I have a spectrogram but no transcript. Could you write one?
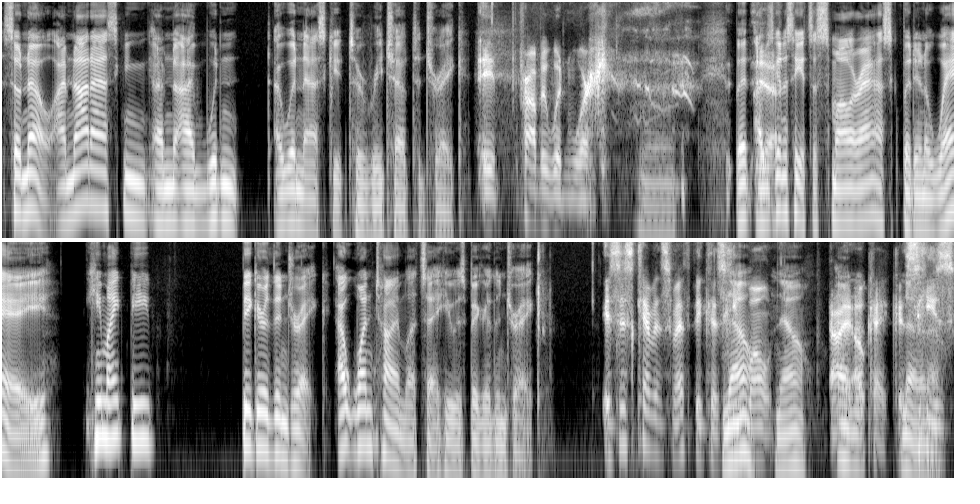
So no, I'm not asking. I'm. Not, I wouldn't. I wouldn't ask you to reach out to Drake. It probably wouldn't work. But I was going to say it's a smaller ask, but in a way, he might be bigger than Drake. At one time, let's say he was bigger than Drake. Is this Kevin Smith? Because no, he won't. no. I, um, no. okay, because No, no, he's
